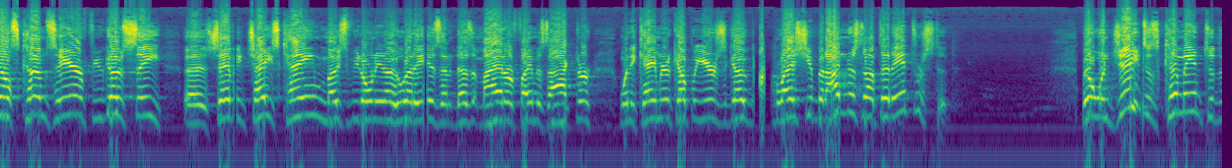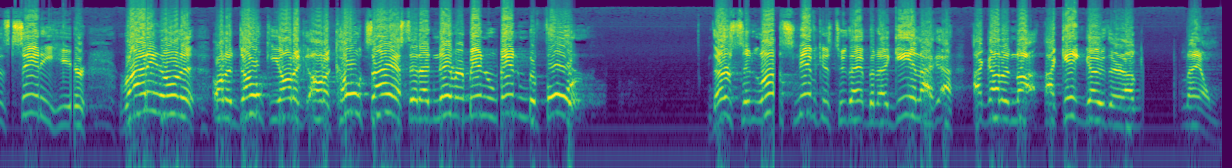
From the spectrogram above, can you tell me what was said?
else comes here. If you go see uh, Chevy Chase came, most of you don't even know who it is, and it doesn't matter, famous actor. When he came here a couple years ago, God bless you, but I'm just not that interested. But when Jesus come into the city here, riding on a, on a donkey, on a, on a colt's ass that had never been ridden before, there's a lot of significance to that, but again, I, I, I gotta not, I can't go there I'm now.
